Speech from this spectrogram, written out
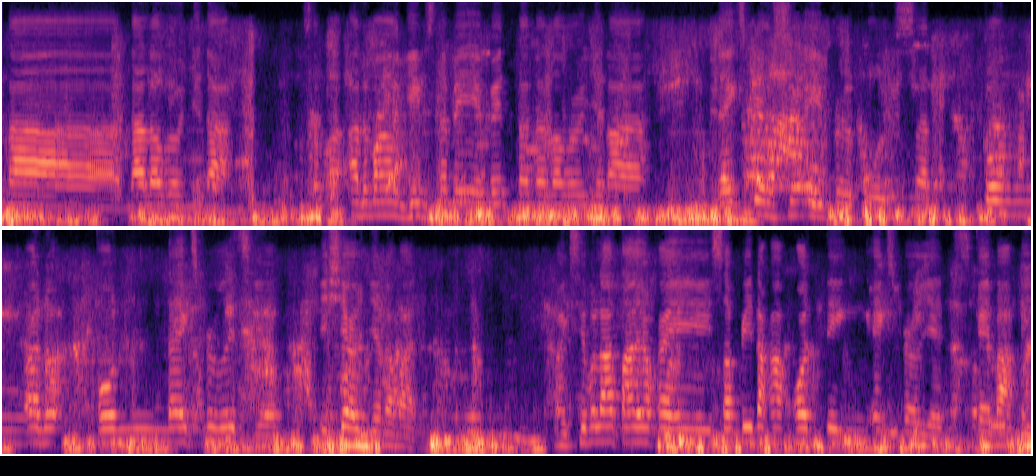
na nalaro nyo na. So, mga- ano mga games na may event na nalaro nyo na na-experience yung April Fools. At kung, ano, kung na-experience nyo, i-share nyo naman. Magsimula tayo kay sa pinaka-konting experience kay Maki.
